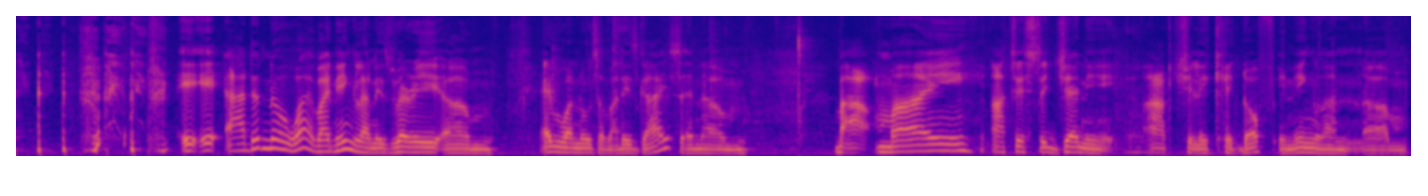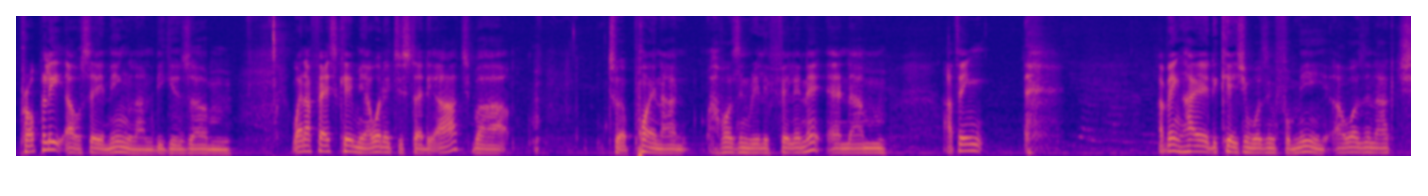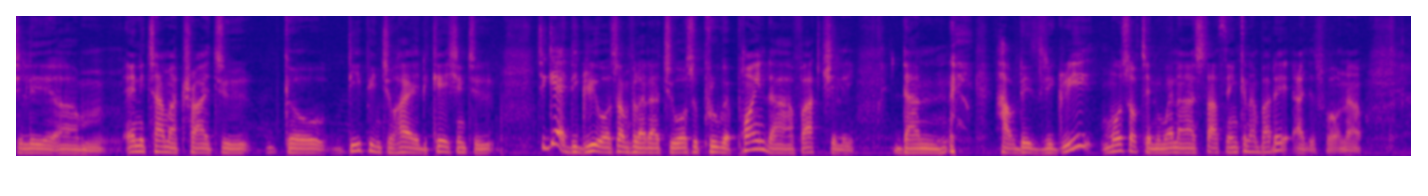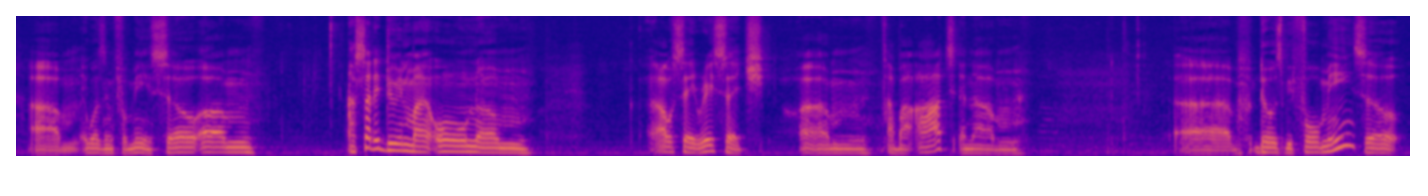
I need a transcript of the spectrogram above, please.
it, it, I don't know why, but in England it's very um, everyone knows about these guys and um, but my artistic journey actually kicked off in England um, properly. I would say in England because um, when I first came here, I wanted to study art, but to a point I, I wasn't really feeling it, and um, I think I think higher education wasn't for me. I wasn't actually. Um, anytime I tried to go deep into higher education to to get a degree or something like that to also prove a point that I've actually done have this degree. Most often when I start thinking about it, I just thought, no, um, it wasn't for me. So um, I started doing my own. Um, I would say research um, about art and um, uh, those before me. So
